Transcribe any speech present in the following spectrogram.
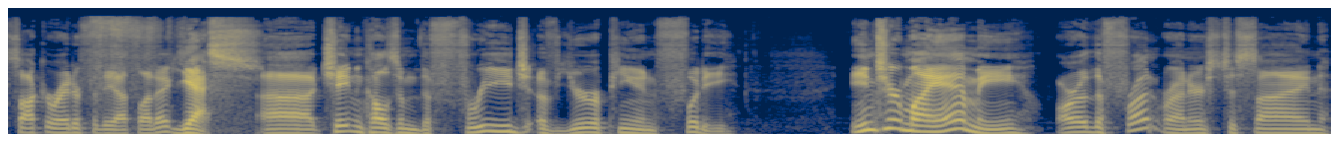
Soccer writer for the Athletic? Yes. Uh, Chayton calls him the Frege of European footy. Inter Miami are the front runners to sign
